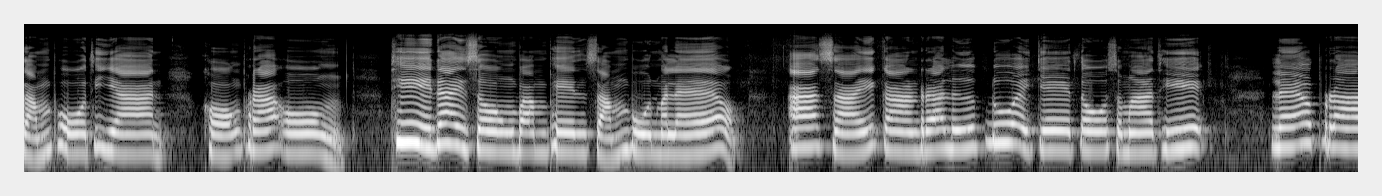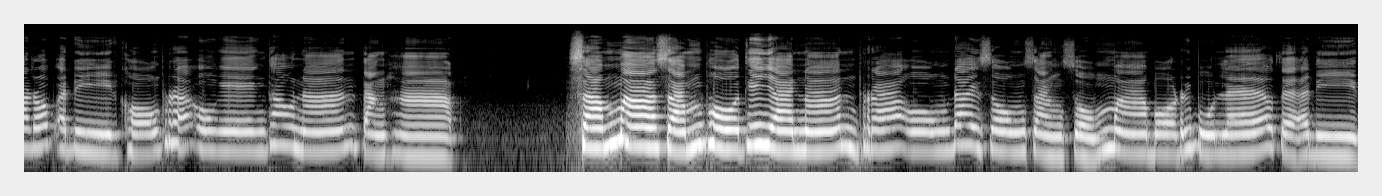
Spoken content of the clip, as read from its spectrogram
สัมโพธิญาณของพระองค์ ที่ได้ทรงบำเพ็ญสมบูรณ์มาแล้ว อาศัยการระลึกด้วยเจโตสมาธิ แล้วปรารบอดีตของพระองค์เองเท่านั้นต่างหาก สัมมาสัมโพธิญาณนั้นพระองค์ได้ทรงสั่งสมมาบริบูรณ์แล้วแต่อดีต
